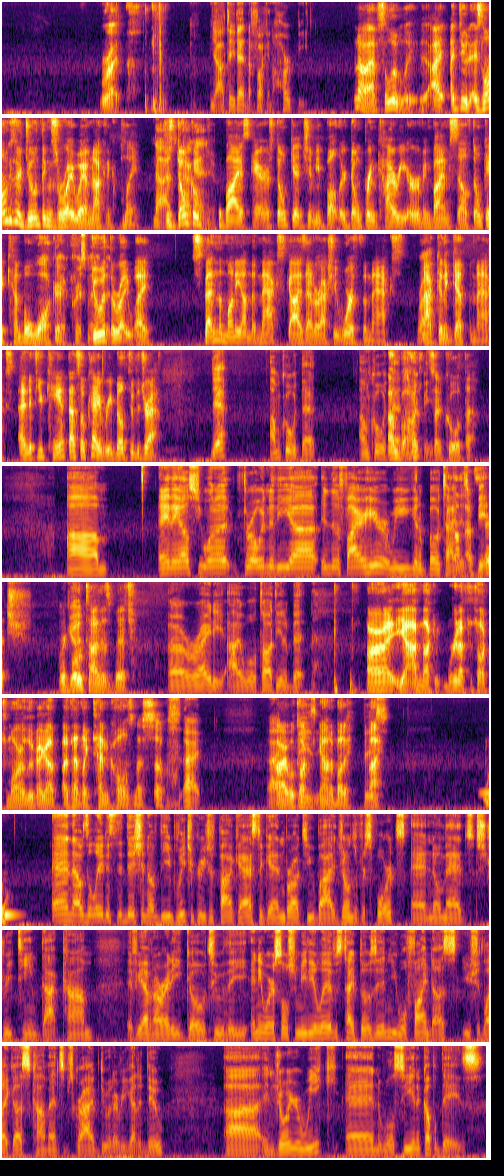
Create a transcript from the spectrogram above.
Right. Yeah, I'll take that in a fucking heartbeat. No, absolutely. I, I, dude, as long as they're doing things the right way, I'm not going to complain. Nah, Just don't go. Tobias Harris. Don't get Jimmy Butler. Don't bring Kyrie Irving by himself. Don't get Kemba Walker. Yeah, Chris Do it the right way. Spend the money on the max guys that are actually worth the max. Right. Not going to get the max. And if you can't, that's okay. Rebuild through the draft. Yeah, I'm cool with that. I'm cool with that. I'm in a 100 heartbeat. cool with that. Um, anything else you want to throw into the uh into the fire here? Or are we gonna bow tie No, this that's bitch? it. We're We're bow tie this bitch. Alrighty, I will talk to you in a bit. All right. Yeah, I'm not. Gonna, we're gonna have to talk tomorrow, Luke. I got. I've had like ten calls missed. So. All right. All right. We'll talk easy. to you on it, buddy. Bye. And that was the latest edition of the Bleacher Creatures podcast, again brought to you by Jones for Sports and NomadsStreetTeam.com. If you haven't already, go to the anywhere social media lives, type those in. You will find us. You should like us, comment, subscribe, do whatever you got to do. Uh, enjoy your week, and we'll see you in a couple days.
